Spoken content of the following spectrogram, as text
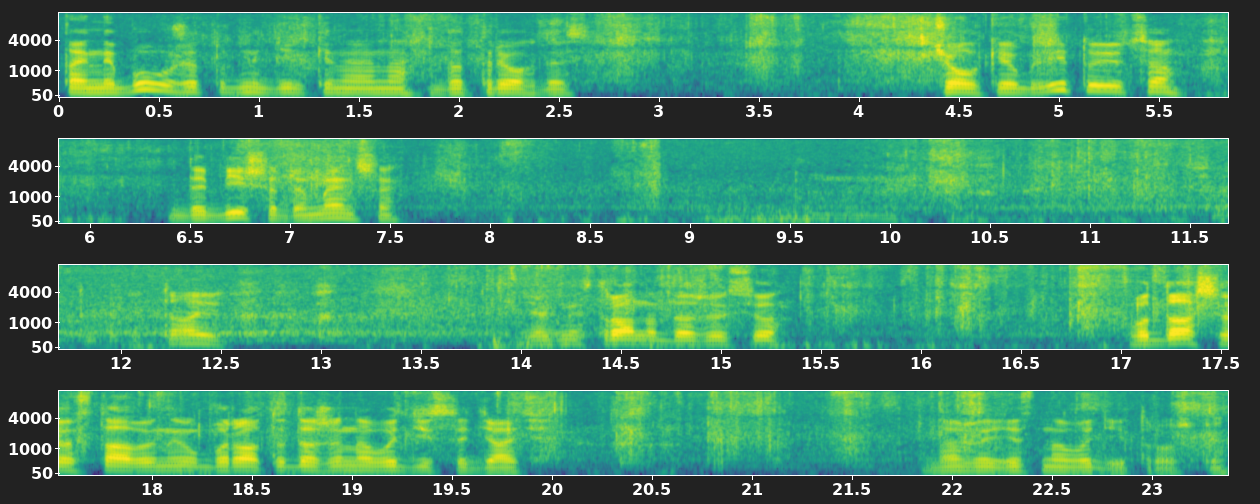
Та й не був вже тут недільки, мабуть, до трьох десь. Пчолки облітуються, де більше, де менше. Все тут літають. Як не странно, навіть все. Вода ще оставив, не убирав, то навіть на воді сидять. Навіть є на воді трошки.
